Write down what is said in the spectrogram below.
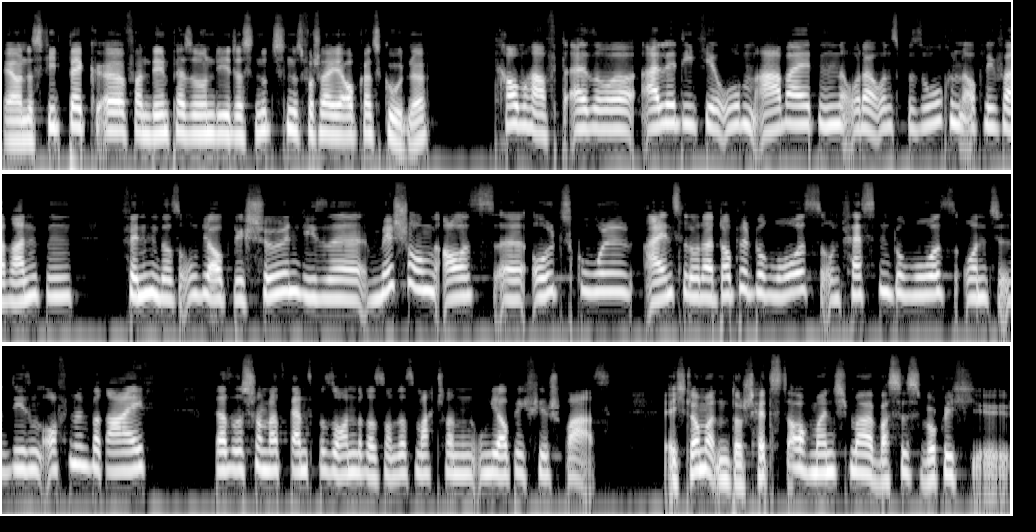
Ja, und das Feedback äh, von den Personen, die das nutzen, ist wahrscheinlich auch ganz gut, ne? Traumhaft. Also alle, die hier oben arbeiten oder uns besuchen, auch Lieferanten, finden das unglaublich schön. Diese Mischung aus äh, Oldschool, Einzel- oder Doppelbüros und festen Büros und diesem offenen Bereich, das ist schon was ganz Besonderes und das macht schon unglaublich viel Spaß. Ich glaube, man unterschätzt auch manchmal, was es wirklich äh,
